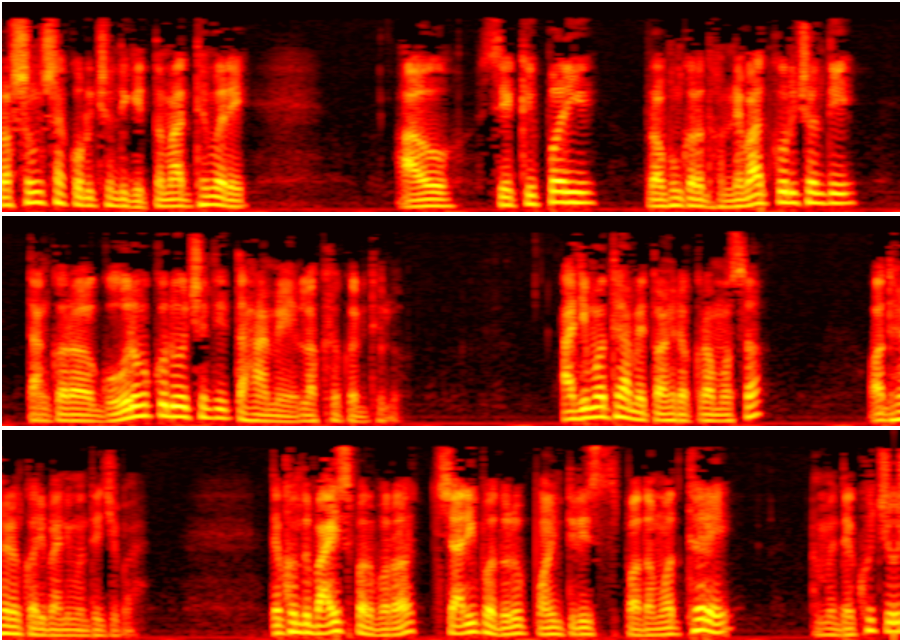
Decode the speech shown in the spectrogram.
ପ୍ରଶଂସା କରୁଛନ୍ତି ଗୀତ ମାଧ୍ୟମରେ ଆଉ ସେ କିପରି ପ୍ରଭୁଙ୍କର ଧନ୍ୟବାଦ କରୁଛନ୍ତି ତାଙ୍କର ଗୌରବ କରୁଅଛନ୍ତି ତାହା ଆମେ ଲକ୍ଷ୍ୟ କରିଥିଲୁ। ଆଜି ମଧ୍ୟ ଆମେ ତହିଁର କ୍ରମଶଃ ଅଧ୍ୟୟନ କରିବା ନିମନ୍ତେ ଯିବା। ଦେଖନ୍ତୁ ବାଇଶ ପର୍ବର ଚାରିପଦରୁ ପଇଁତିରିଶ ପଦ ମଧ୍ୟରେ ଆମେ ଦେଖୁଛୁ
